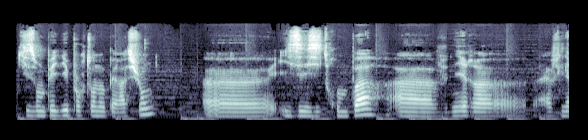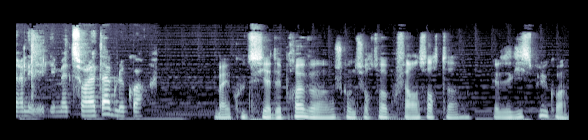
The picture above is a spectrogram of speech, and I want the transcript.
qu'ils ont payé pour ton opération, euh, ils n'hésiteront pas à venir, euh, à venir les, mettre sur la table, quoi. Bah écoute, s'il y a des preuves, euh, je compte sur toi pour faire en sorte qu'elles n'existent plus, quoi.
